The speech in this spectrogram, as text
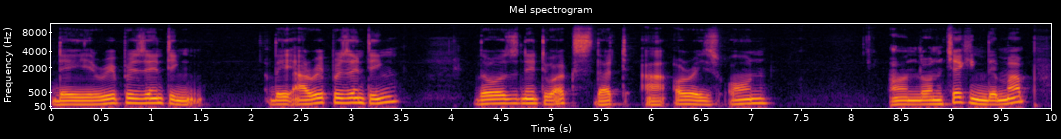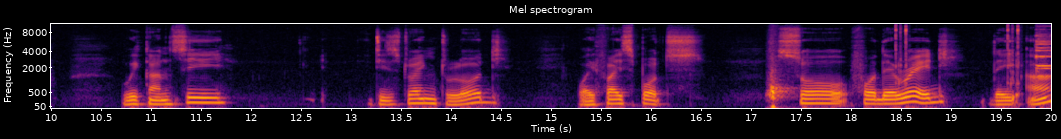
they representing they are representing those networks that are always on. And on checking the map we can see it is trying to load wi-fi spots. So for the red they are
